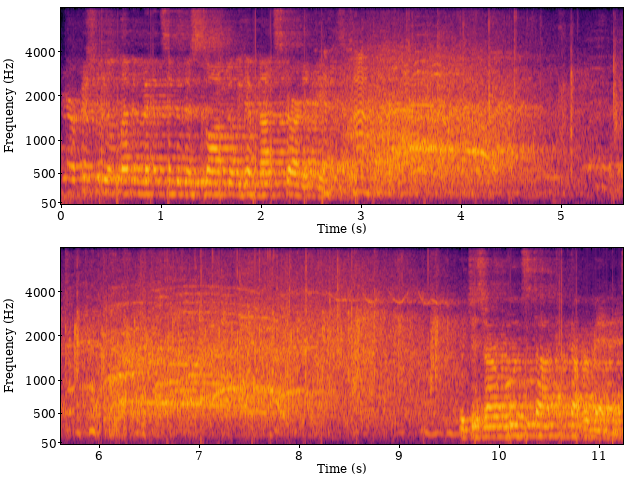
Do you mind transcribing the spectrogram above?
We're officially 11 minutes into this song that we have not started yet. Which is our w00tstock cover band.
